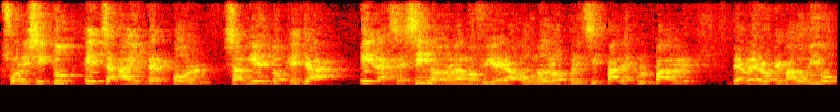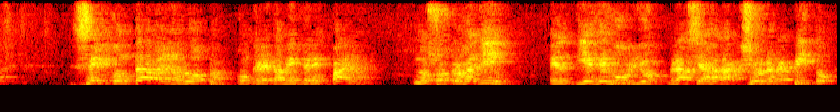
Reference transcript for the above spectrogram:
solicitud hecha a Interpol, sabiendo que ya el asesino de Orlando Figuera, o uno de los principales culpables de haberlo quemado vivo, se encontraba en Europa, concretamente en España. Nosotros allí, el 10 de julio, gracias a las acciones, repito,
